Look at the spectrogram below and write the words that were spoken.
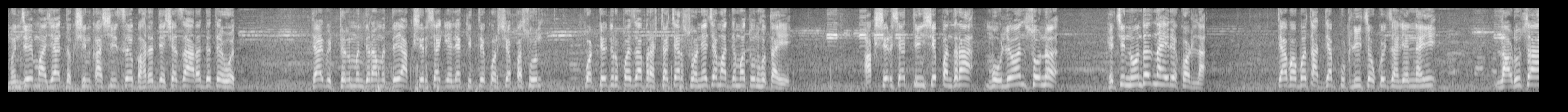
म्हणजे माझ्या दक्षिण काशीचं भारत देशाचं आराध्य दैवत त्या विठ्ठल मंदिरामध्ये अक्षरशः गेल्या कित्येक वर्षापासून कोट्यवधी रुपयाचा भ्रष्टाचार सोन्याच्या माध्यमातून होत आहे. अक्षरशः तीनशे पंधरा मौल्यवान सोनं ह्याची नोंदच नाही रेकॉर्डला त्याबाबत अद्याप कुठलीही चौकशी झालेली नाही. लाडूचा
